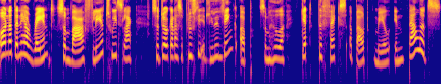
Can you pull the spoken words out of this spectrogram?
Under den her rant, som var flere tweets lang, så dukker der så pludselig et lille link op, som hedder Get the facts about mail-in ballots.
